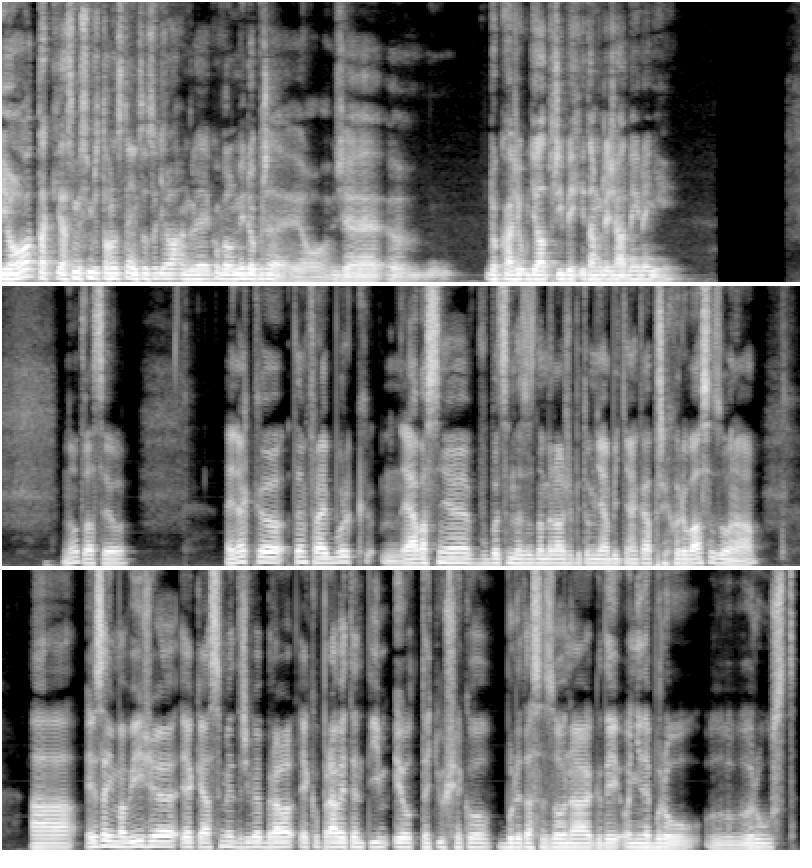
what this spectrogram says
Jo, tak já si myslím, že tohle je něco, co dělá Anglie jako velmi dobře, jo, že uh, dokáže udělat příběh i tam, kde žádný není. No to asi jo. A jinak eh, ten Freiburg, já vlastně vůbec jsem nezaznamenal, že by to měla být nějaká přechodová sezóna, a je zajímavý, že jak já jsem je dříve bral jako právě ten tým, jo, teď už jako bude ta sezóna, kdy oni nebudou uh, růst,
